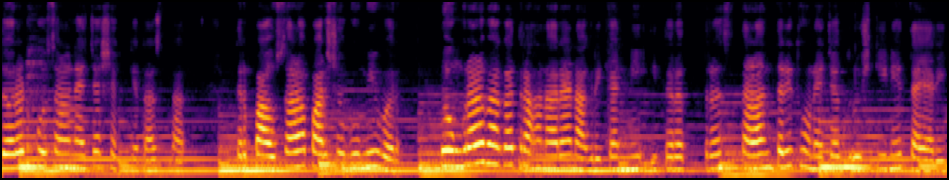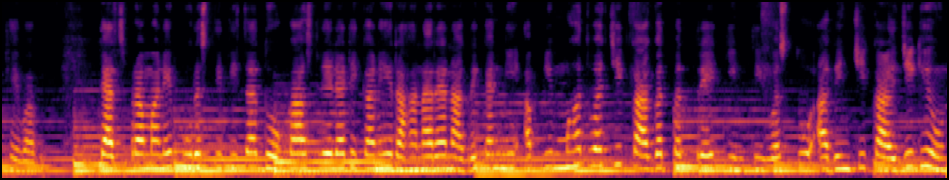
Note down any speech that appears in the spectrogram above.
दरड कोसळण्याच्या शक्यता असतात. तर पावसाळा पार्श्वभूमीवर डोंगराळ भागात राहणाऱ्या नागरिकांनी इतरत्र स्थलांतरित होण्याच्या दृष्टीने तयारी ठेवावी. त्याचप्रमाणे पूरस्थितीचा धोका असलेल्या ठिकाणी राहणाऱ्या नागरिकांनी आपली महत्त्वाची कागदपत्रे किमती वस्तू आदींची काळजी घेऊन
